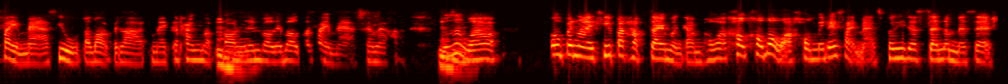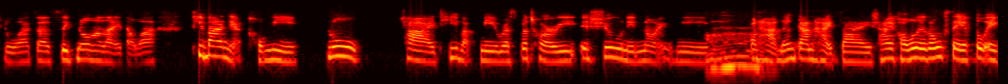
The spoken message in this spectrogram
ใส่แมสอยู่ตลอดเวลาแม้กระทั่งแบบตอนอืมเล่นวอลเลย์บอลก็ใส่แมสใช่ไหมคะอืมรู้สึกว่า เออเป็นอะไรที่ประทับใจเหมือนกัน เพราะว่าเขาเขาบอกว่าเขาไม่ได้ใส่แมสเพื่อที่จะ send a message หรือว่าจะ signal อะไรแต่ว่าที่บ้านเนี่ยเขามีลูกชายที่แบบมี respiratory issue นิดหน่อย มีอ่าปัญหาเรื่องการหายใจ ใช่เขาก็เลยต้องเซฟตัวเอง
